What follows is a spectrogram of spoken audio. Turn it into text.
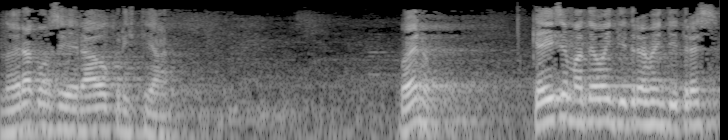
no era considerado cristiano. Bueno, ¿qué dice Mateo 23, 23?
